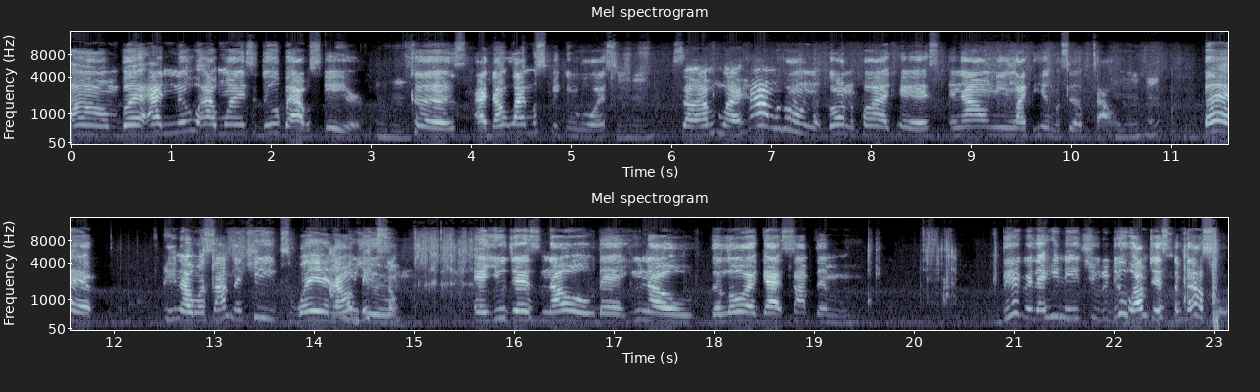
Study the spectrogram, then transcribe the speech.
um, but I knew I wanted to do it, but I was scared Mm-hmm. because I don't like my speaking voice. Mm-hmm. So I'm like, how am I going to go on the podcast and I don't even like to hear myself talk? Mm-hmm. But you know, when something keeps weighing I'ma on you. And you just know that you know the Lord got something bigger that He needs you to do. I'm just a vessel.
